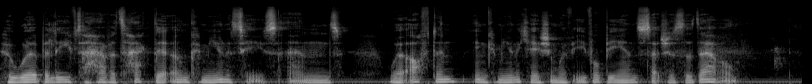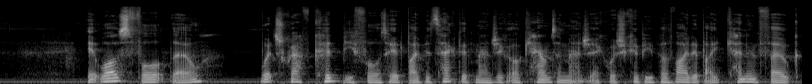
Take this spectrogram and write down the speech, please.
who were believed to have attacked their own communities and were often in communication with evil beings such as the devil. It was thought, though, witchcraft could be thwarted by protective magic or counter magic, which could be provided by cunning folk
